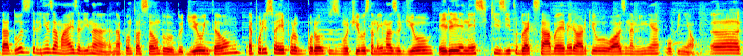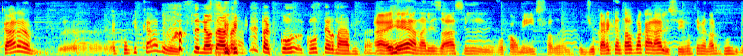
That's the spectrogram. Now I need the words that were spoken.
dá duas estrelinhas a mais ali na, na pontuação do, do Dio, então é por isso aí, por, por outros motivos também, mas o Dio, ele nesse quesito Black Sabbath é melhor que o Ozzy, na minha opinião. Ah, cara, é complicado. O Daniel tá, tá, tá con- consternado, tá? Ah, é, analisar assim, vocalmente falando. O Dio, o cara cantava pra caralho, isso aí não tem a menor dúvida.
